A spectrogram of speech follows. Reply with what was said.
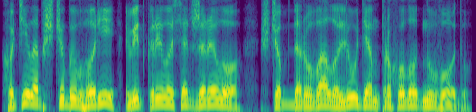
Хотіла б, щоби вгорі відкрилося джерело, щоб дарувало людям прохолодну воду,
